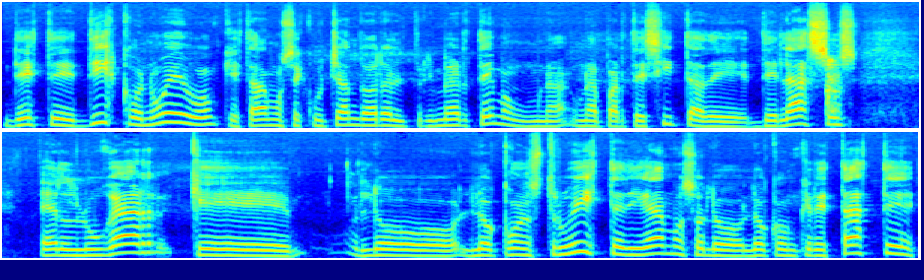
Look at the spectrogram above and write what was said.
de este disco nuevo que estábamos escuchando ahora el primer tema, una, una partecita de, de Lazos. El lugar que lo, lo construiste, digamos, o lo, lo concretaste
